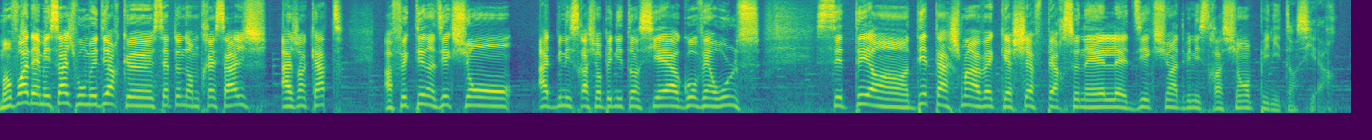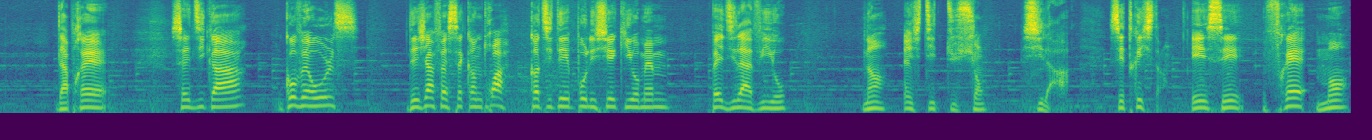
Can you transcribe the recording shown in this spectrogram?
m'envoient des messages pour me dire que c'est un homme très sage, agent 4, affecté dans la direction administration pénitentiaire, Gauvin. C'était en détachement avec chef personnel, direction administration pénitentiaire. D'après syndicat, Gauvin Rules déjà fait 53 quantités policiers qui ont même perdu la vie dans institution si la. C'est triste. Et c'est vraiment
